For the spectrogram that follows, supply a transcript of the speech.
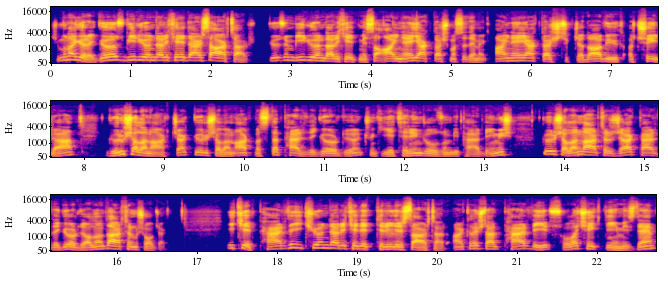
Şimdi buna göre göz bir yönde hareket ederse artar. Gözün bir yönde hareket etmesi aynaya yaklaşması demek. Aynaya yaklaştıkça daha büyük açıyla görüş alanı artacak. Görüş alanı artması da perdede gördüğü çünkü yeterince uzun bir perdeymiş. Görüş alanını artıracak. Perdede gördüğü alanı da artırmış olacak. 2. Perde iki yönde hareket ettirilirse artar. Arkadaşlar perdeyi sola çektiğimizde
